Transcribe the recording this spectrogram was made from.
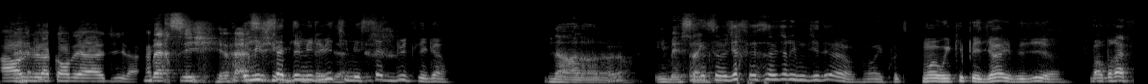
alors, je vais l'accorder à Adi, là. Merci. merci, 2007-2008, Wikipédia. il met 7 buts, les gars. Non, non, non, non. Il met Ah, 5 ça, veut dire, ça veut dire il me dit. euh, bon, écoute, moi, Wikipédia, il me dit. euh, Bon, bref.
